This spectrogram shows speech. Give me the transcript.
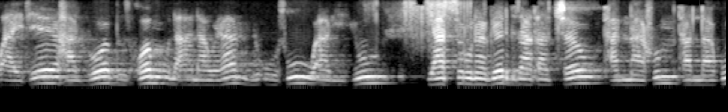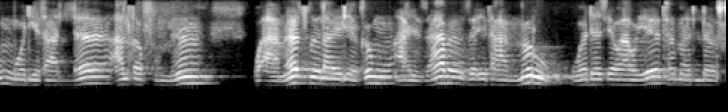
ወአይቴ ሀሎ ብዝኆሙ ለአላውያን ንዑሱ ወዐቢዩ የአስሩ ነገድ ብዛታቸው ታናሹም ታላቁም ወዴታለ አልጠፉም። ወአመፅ ላዕሌክሙ አሕዛብ ዘኢተአምሩ ወደ ፄዋውየ ተመለሱ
